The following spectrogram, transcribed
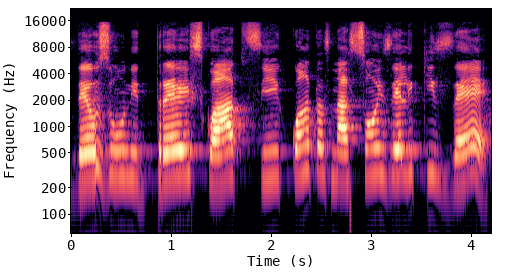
Deus une três, quatro, cinco, quantas nações Ele quiser.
